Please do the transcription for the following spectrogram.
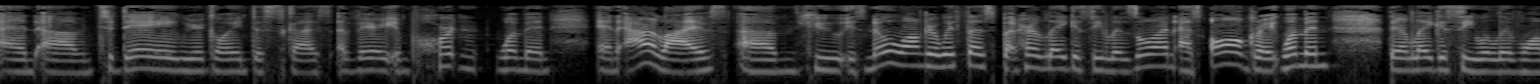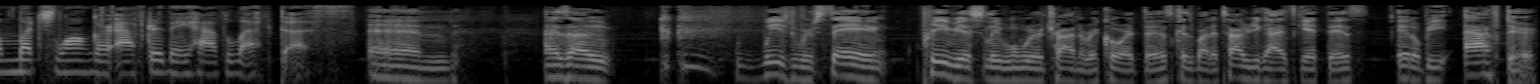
And um, today, we are going to discuss a very important woman in our lives um, who is no longer with us, but her legacy lives on. As all great women, their legacy will live on much longer after they have left us. And as I, we were saying previously when we were trying to record this, because by the time you guys get this, it'll be after.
